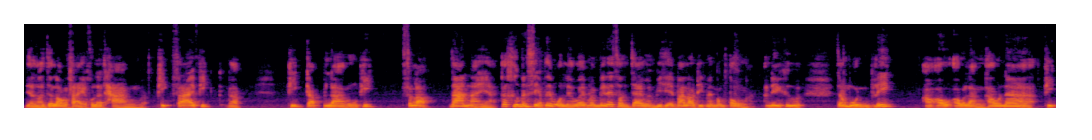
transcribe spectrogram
เดี๋ยวเราจะลองใส่คนละทางแบบพลิกซ้ายพลิกแบบพลิกกลับหลังพลิกสลับด้านไหนอะก็คือมันเสียบได้หมดเลยเว้ยมันไม่ได้สนใจเหมือน BTS บ้านเราที่มันต้องตรงอะอันนี้คือจะหมุนพลิกเอาเอาเอาหลังเข้าหน้าพลิก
